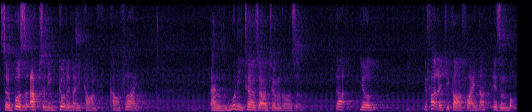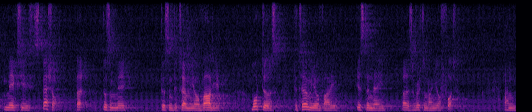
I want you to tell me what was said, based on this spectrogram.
So Buzz is absolutely gutted that he can't, can't fly. And Woody turns around to him and goes, that, you're, the fact that you can't fly, that isn't what makes you special. That doesn't make, doesn't determine your value. What does determine your value is the name that is written on your foot. And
